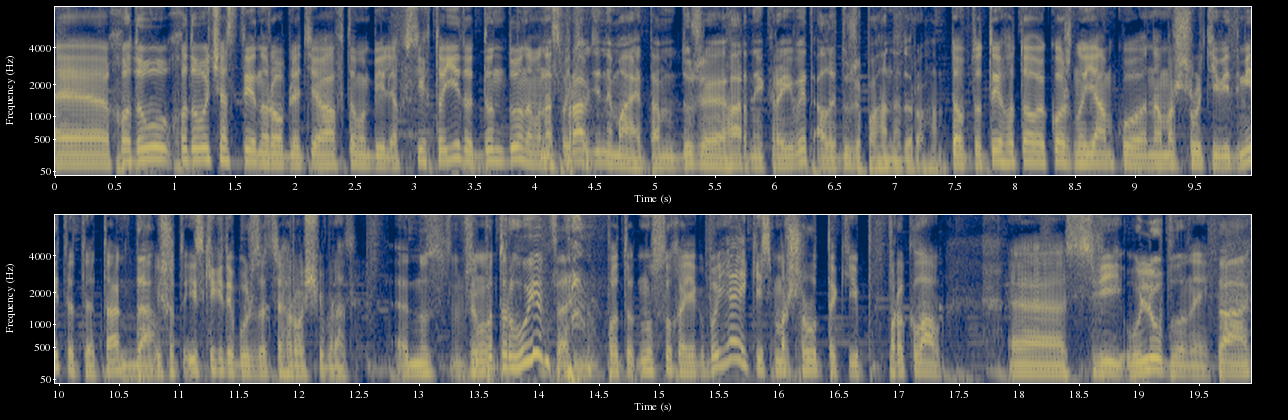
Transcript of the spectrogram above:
е, ходову, ходову частину роблять в автомобілях. Всі, хто їдуть, дун-дун, вони Насправді потім- немає. Там дуже гарний краєвид, але дуже погана дорога. Тобто ти готовий кожну ямку на маршруті відмітити, так? Да. І, що, і скільки ти будеш за це гроші брати? Е, Ну вже Ну, поторгуємося. Пото- Ну слухай, якби я якийсь маршрут такий проклав е, свій улюблений. Так.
